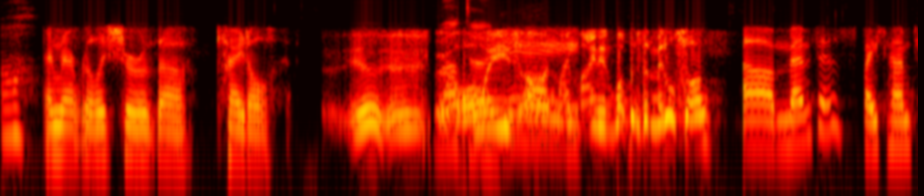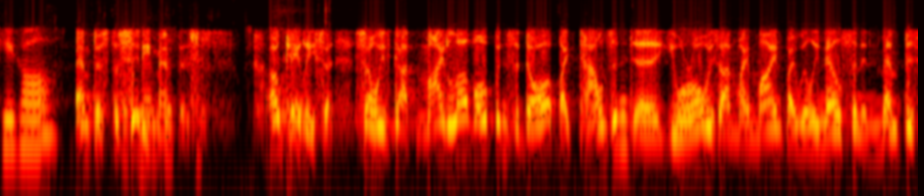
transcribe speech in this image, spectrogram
I'm not really sure of the title. Yeah, Well done. always on my mind. And what was the middle song? Uh, Memphis by Tom T. Hall. Memphis, the city, Memphis. Okay, Lisa. So we've got "My Love Opens the Door" by Townshend. Uh, "You Were Always on My Mind" by Willie Nelson, and "Memphis"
